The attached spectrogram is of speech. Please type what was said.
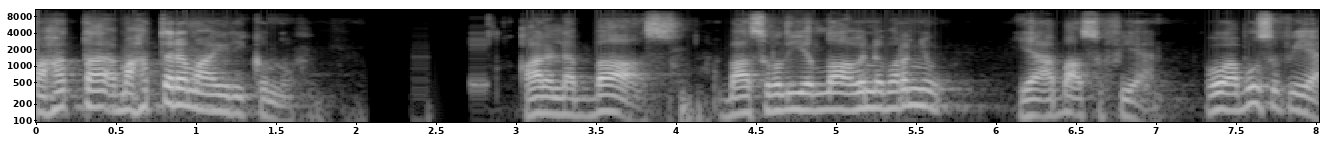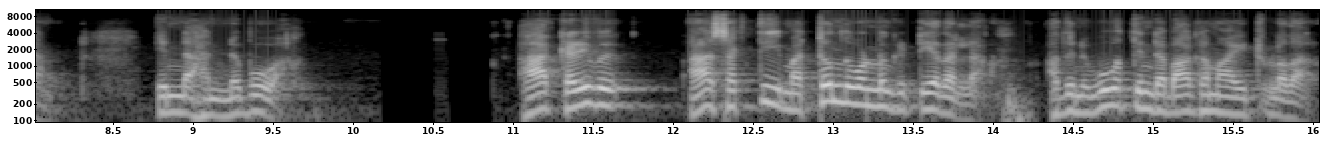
മഹത്ത മഹത്തരമായിരിക്കുന്നു. കാലൽ അബ്ബാസ് അബ്ബാസ് റതി അള്ളാഹുവിന് പറഞ്ഞു യാ അബാ സുഫിയാൻ ഓ അബൂ സുഫിയാൻ ഇന്നഹൻ നബുവ. ആ കഴിവ് ആ ശക്തി മറ്റൊന്നുകൊണ്ടും കിട്ടിയതല്ല അത് നുപൂവത്തിന്റെ ഭാഗമായിട്ടുള്ളതാണ്.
